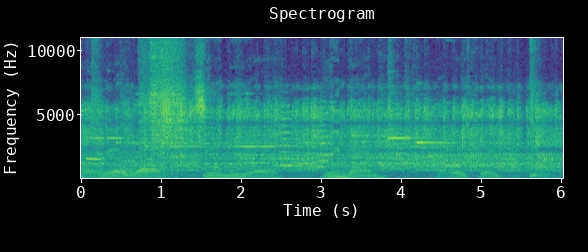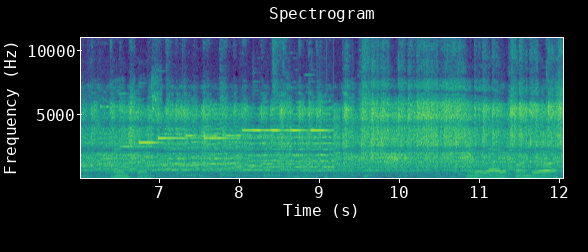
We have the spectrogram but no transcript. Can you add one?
So we had a blast seeing the uh, green band that always played Bandfest. They were a lot of fun to watch.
